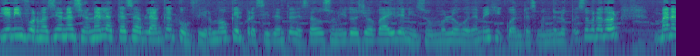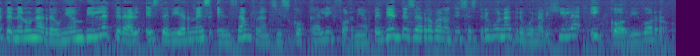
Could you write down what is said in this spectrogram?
Y en información nacional, la Casa Blanca confirmó que el presidente de Estados Unidos, Joe Biden, y su homólogo de México, Andrés Manuel López Obrador, van a tener una reunión bilateral este viernes en San Francisco, California. Pendientes de arroba noticias tribuna, tribuna vigila y código rojo.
